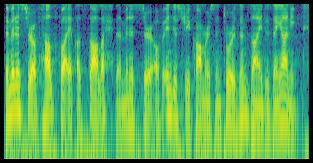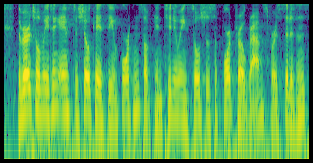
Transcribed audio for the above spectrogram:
the Minister of Health, Faeqa Al Saleh, the Minister of Industry, Commerce and Tourism, Zaid Zayani. The virtual meeting aims to showcase the importance of continuing social support programs for citizens,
